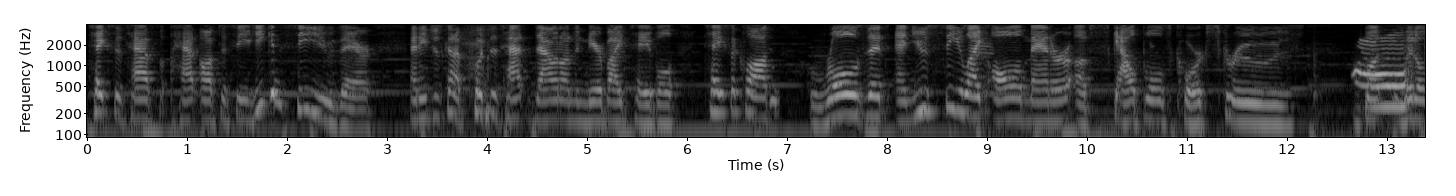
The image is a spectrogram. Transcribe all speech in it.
takes his half hat off to see you. He can see you there, and he just kind of puts his hat down on a nearby table, takes a cloth, rolls it, and you see like all manner of scalpels, corkscrews, but little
